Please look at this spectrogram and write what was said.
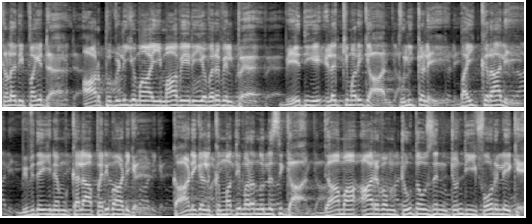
കളരിപ്പയറ്റ് ആർപ്പ് വിളിയുമായി മാവേലിയ വരവേൽപ്പ് വേദിയെ ഇളക്കിമറിക്കാൻ പുലിക്കളി ബൈക്ക് റാലി വിവിധ ഇനം കലാപരിപാടികൾ കാണികൾക്ക് മതിമറന്നുല്ലസിക്കാൻ GAMA Aaravam two thousand twenty ഫോറിലേക്ക്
